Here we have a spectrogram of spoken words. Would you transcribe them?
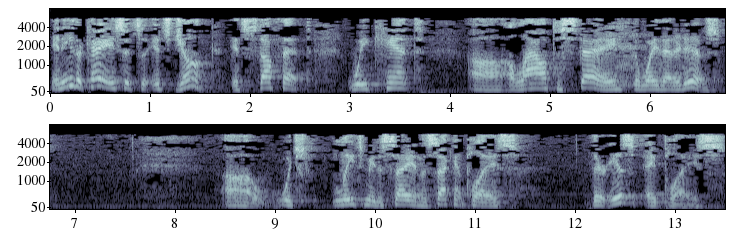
In either case, it's, it's junk. It's stuff that we can't uh, allow to stay the way that it is. Uh, which leads me to say, in the second place, there is a place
